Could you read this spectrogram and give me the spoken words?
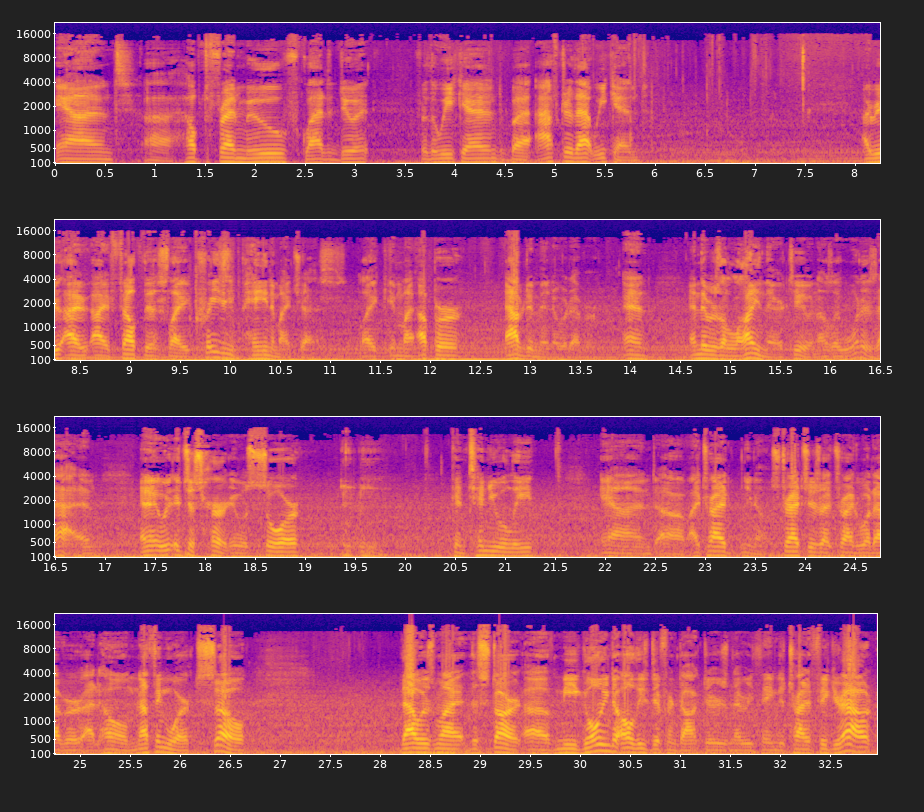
and uh, helped a friend move. Glad to do it for the weekend, but after that weekend, I, re- I, I felt this like crazy pain in my chest, like in my upper abdomen or whatever, and and there was a line there too, and I was like, what is that? And and it, it just hurt. It was sore continually, and um, I tried you know stretches, I tried whatever at home, nothing worked. So that was my the start of me going to all these different doctors and everything to try to figure out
